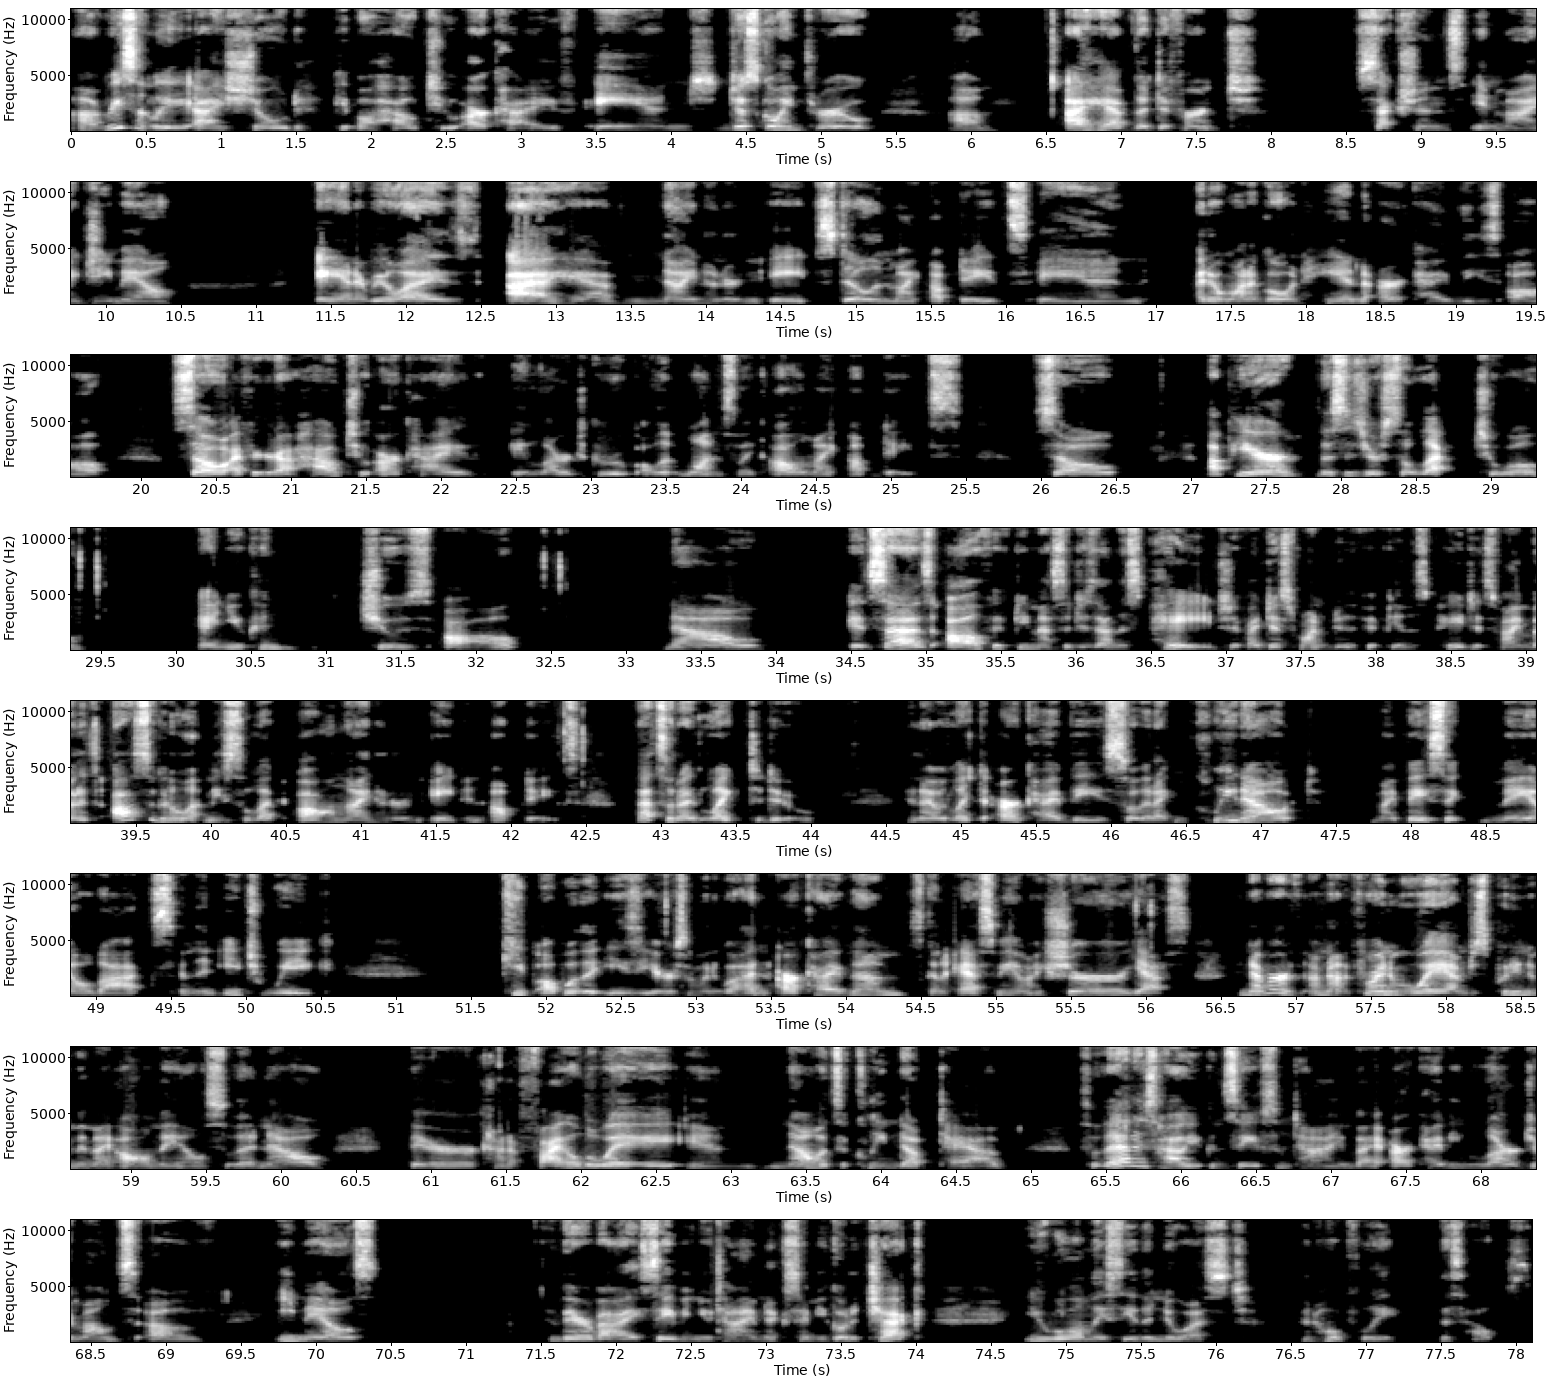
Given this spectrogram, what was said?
Uh, recently, I showed people how to archive and just going through, um, I have the different sections in my Gmail and I realized I have 908 still in my updates and I don't want to go and hand archive these all. So I figured out how to archive a large group all at once, like all of my updates. So up here, this is your select tool and you can choose all. Now, it says all 50 messages on this page. If I just want to do the 50 on this page, it's fine. But it's also going to let me select all 908 in updates. That's what I'd like to do. And I would like to archive these so that I can clean out my basic mailbox and then each week keep up with it easier. So I'm going to go ahead and archive them. It's going to ask me, am I sure? Yes. never, I'm not throwing them away. I'm just putting them in my all mail so that now they're kind of filed away and now it's a cleaned up tab. So that is how you can save some time by archiving large amounts of emails, thereby saving you time next time you go to check. You will only see the newest. And hopefully this helps.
